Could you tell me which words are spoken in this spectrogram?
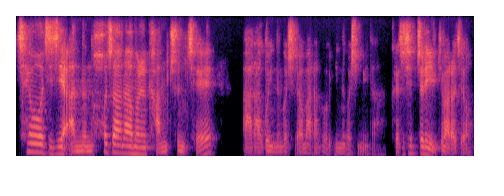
채워지지 않는 허전함을 감춘 채 말하고 있는 것이라 말하고 있는 것입니다. 그래서 10절에 이렇게 말하죠.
